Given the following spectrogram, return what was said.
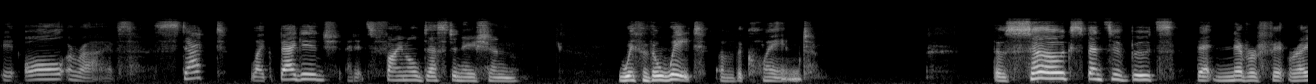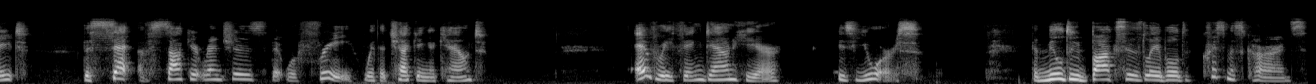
it all arrives, stacked like baggage at its final destination, with the weight of the claimed. Those so expensive boots that never fit right, the set of socket wrenches that were free with a checking account. Everything down here is yours. The mildewed boxes labeled Christmas cards,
